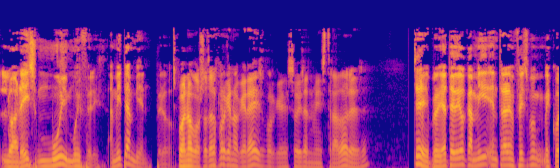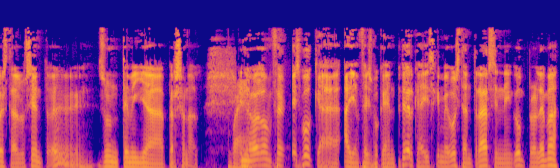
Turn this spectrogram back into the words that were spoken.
lo haréis muy, muy feliz. A mí también, pero... Bueno, vosotros porque no queréis, porque sois administradores, ¿eh? Sí, pero ya te digo que a mí entrar en Facebook me cuesta, lo siento, ¿eh? es un temilla personal. Bueno. Y luego en Facebook, eh, hay en Facebook y en Twitter, que ahí es que me gusta entrar sin ningún problema.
